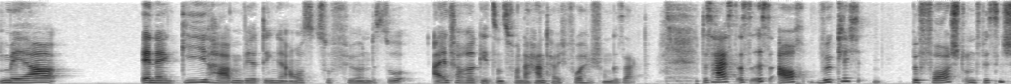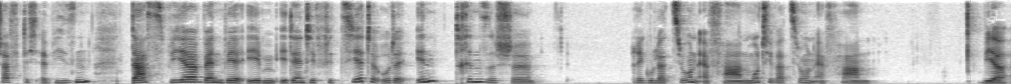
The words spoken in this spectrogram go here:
mehr Energie haben wir, Dinge auszuführen. Desto einfacher geht es uns von der Hand, habe ich vorher schon gesagt. Das heißt, es ist auch wirklich beforscht und wissenschaftlich erwiesen, dass wir, wenn wir eben identifizierte oder intrinsische Regulation erfahren, Motivation erfahren, wir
